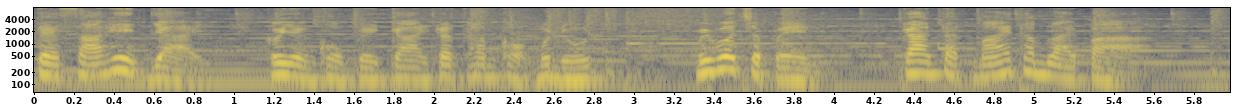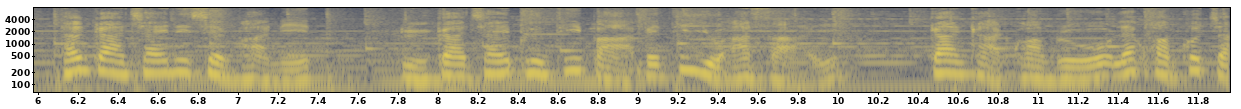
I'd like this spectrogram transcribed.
แต่สาเหตุใหญ่ก็ยังคงเป็นการกระทำของมนุษย์ ไม่ว่าจะเป็นการตัดไม้ทำลายป่า ทั้งการใช้ในเชิงพาณิชย์ หรือการใช้พื้นที่ป่าเป็นที่อยู่อาศัย การขาดความรู้และความเข้าใจ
